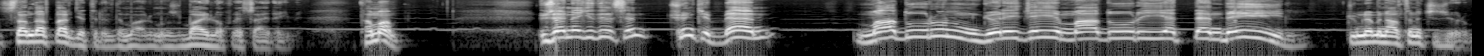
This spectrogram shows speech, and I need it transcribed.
standartlar getirildi malumunuz baylok vesaire gibi. Tamam. Üzerine gidilsin çünkü ben mağdurun göreceği mağduriyetten değil cümlemin altını çiziyorum.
